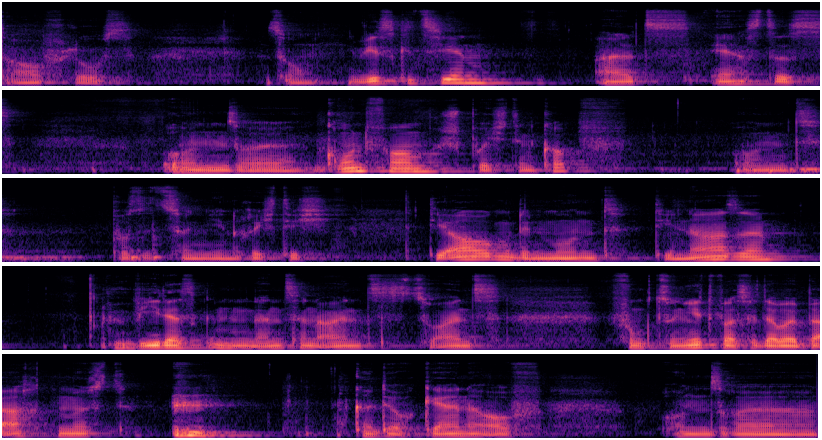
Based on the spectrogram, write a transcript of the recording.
drauf los. So, wir skizzieren als erstes unsere Grundform, sprich den Kopf und positionieren richtig die Augen, den Mund, die Nase. Wie das im Ganzen eins zu eins funktioniert, was ihr dabei beachten müsst, könnt ihr auch gerne auf unserer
